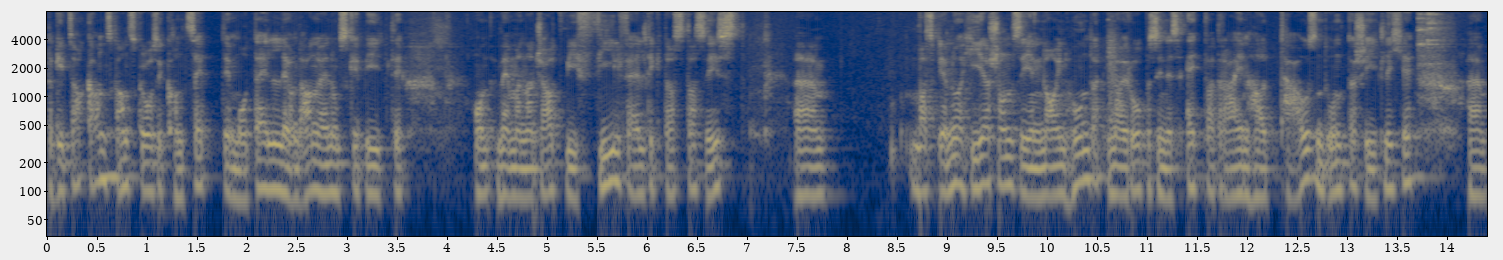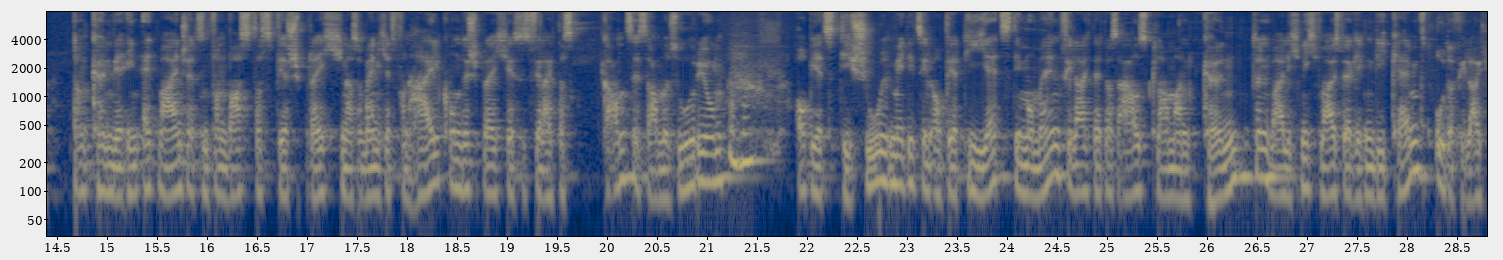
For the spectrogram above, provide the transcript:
Da gibt es auch ganz, ganz große Konzepte, Modelle und Anwendungsgebiete. Und wenn man dann schaut, wie vielfältig das, das ist, ähm, was wir nur hier schon sehen, 900, in Europa sind es etwa dreieinhalbtausend unterschiedliche, ähm, dann können wir in etwa einschätzen, von was das wir sprechen. Also wenn ich jetzt von Heilkunde spreche, ist es vielleicht das ganze Sammelsurium. Mhm. Ob jetzt die Schulmedizin, ob wir die jetzt im Moment vielleicht etwas ausklammern könnten, weil ich nicht weiß, wer gegen die kämpft, oder vielleicht,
